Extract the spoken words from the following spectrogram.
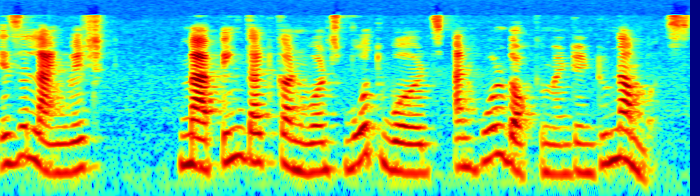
is a language mapping that converts both words and whole document into numbers.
